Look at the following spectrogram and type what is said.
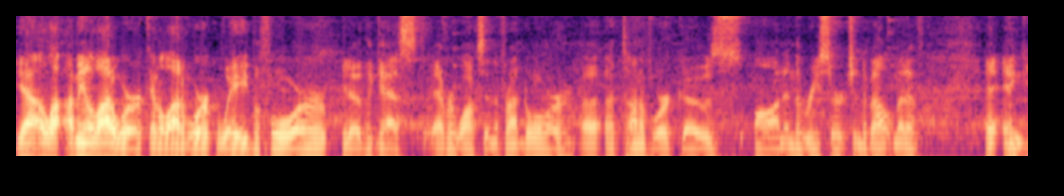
Yeah, a lot. I mean, a lot of work, and a lot of work way before you know the guest ever walks in the front door. a ton of work goes on in the research and development of and,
